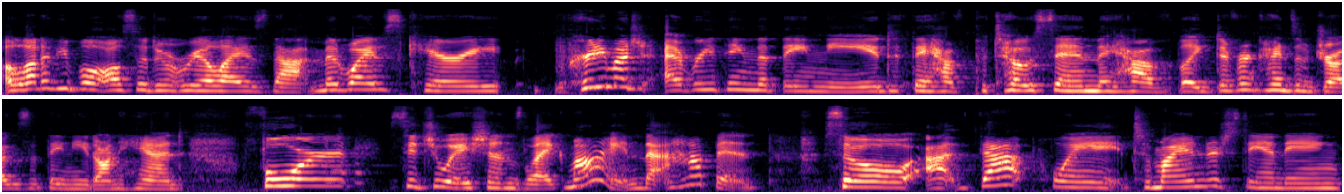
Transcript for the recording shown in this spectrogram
a lot of people also don't realize that midwives carry pretty much everything that they need. They have Pitocin, they have like different kinds of drugs that they need on hand for situations like mine that happen. So at that point, to my understanding,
